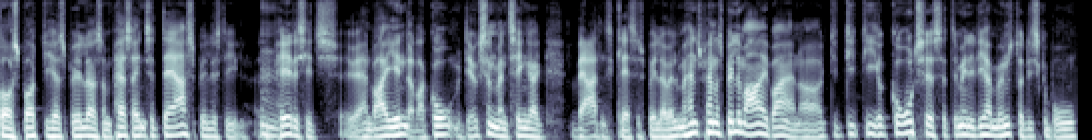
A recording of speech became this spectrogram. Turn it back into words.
for at spotte de her spillere, som passer ind til deres spillestil. Altså mm. Perisic, øh, han var i Inter, var god, men det er jo ikke sådan, man tænker verdensklasse spiller, vel? Men han, han har spillet meget i Bayern, og de, de, de er gode til at sætte dem ind i de her mønstre, de skal bruge.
